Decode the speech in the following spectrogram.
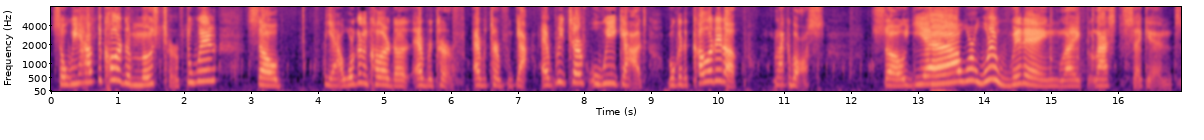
So we have to color the most turf to win. So yeah, we're gonna color the every turf, every turf we got, every turf we got. We're gonna color it up like a boss. So yeah, we're we're winning like last second.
